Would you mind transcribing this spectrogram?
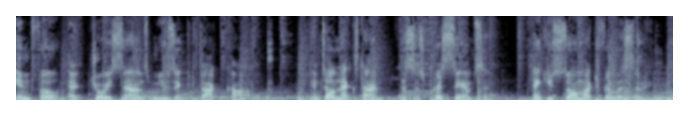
info at joysoundsmusic.com. Until next time, this is Chris Sampson. Thank you so much for listening.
